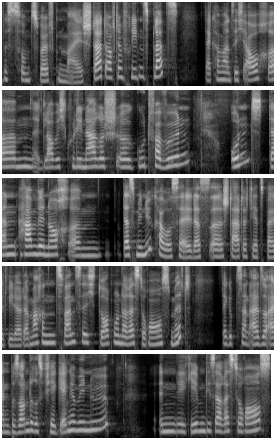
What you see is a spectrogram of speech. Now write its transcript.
bis zum 12. Mai statt auf dem Friedensplatz. Da kann man sich auch, ähm, glaube ich, kulinarisch äh, gut verwöhnen. Und dann haben wir noch ähm, das Menükarussell, das äh, startet jetzt bald wieder. Da machen 20 Dortmunder Restaurants mit. Da gibt es dann also ein besonderes Vier-Gänge-Menü in jedem dieser Restaurants.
